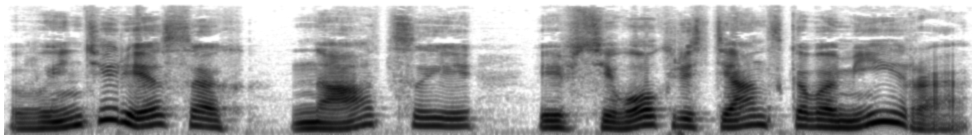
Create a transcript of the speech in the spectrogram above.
в интересах нации и всего христианского мира.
